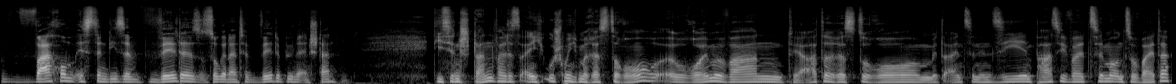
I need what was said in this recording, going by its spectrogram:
Warum ist denn diese wilde, sogenannte wilde Bühne entstanden? Die ist entstanden, weil das eigentlich ursprünglich mal Restauranträume waren, Theaterrestaurant mit einzelnen Seen, Parsifalzimmer und so weiter.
